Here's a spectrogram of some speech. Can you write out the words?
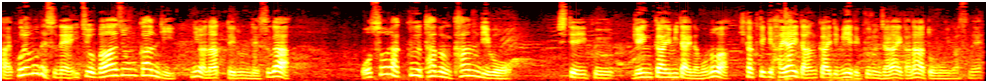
はい。これもですね、一応バージョン管理にはなっているんですが、おそらく多分管理をしていく限界みたいなものは比較的早い段階で見えてくるんじゃないかなと思いますね。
